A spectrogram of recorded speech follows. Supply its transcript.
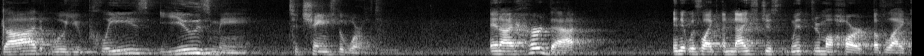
God, will you please use me to change the world? And I heard that, and it was like a knife just went through my heart of like,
